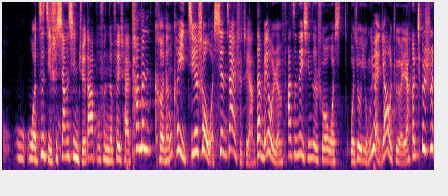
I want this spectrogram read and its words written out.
我我自己是相信绝大部分的废柴，他们可能可以接受我现在是这样，但没有人发自内心的说我我就永远要这样。就是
